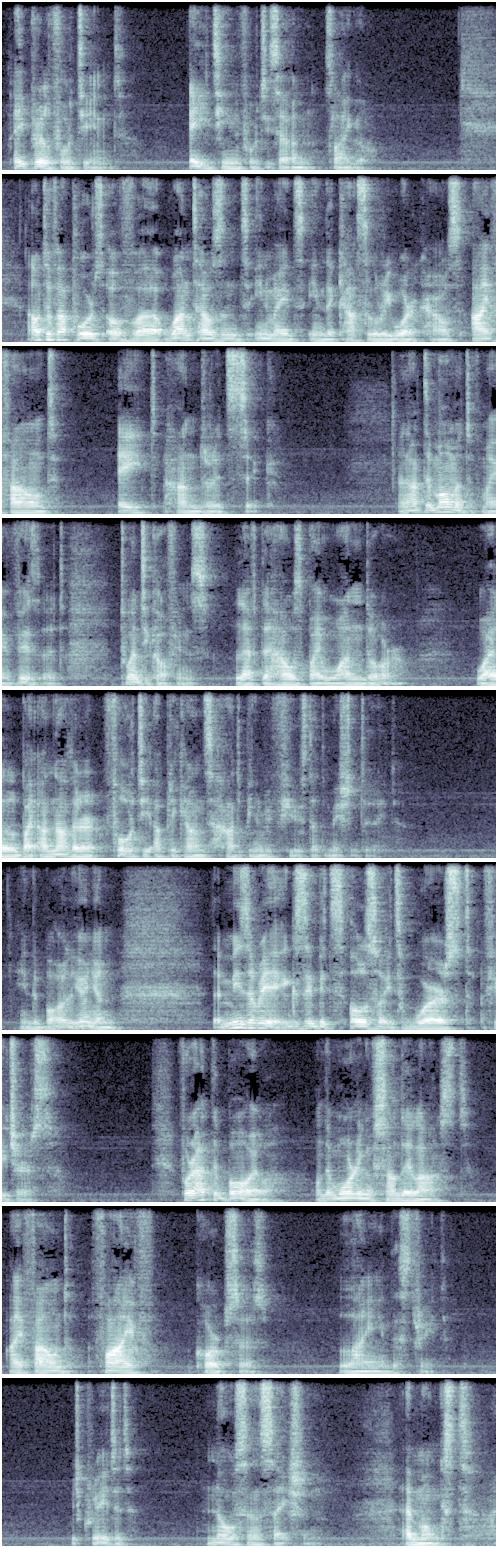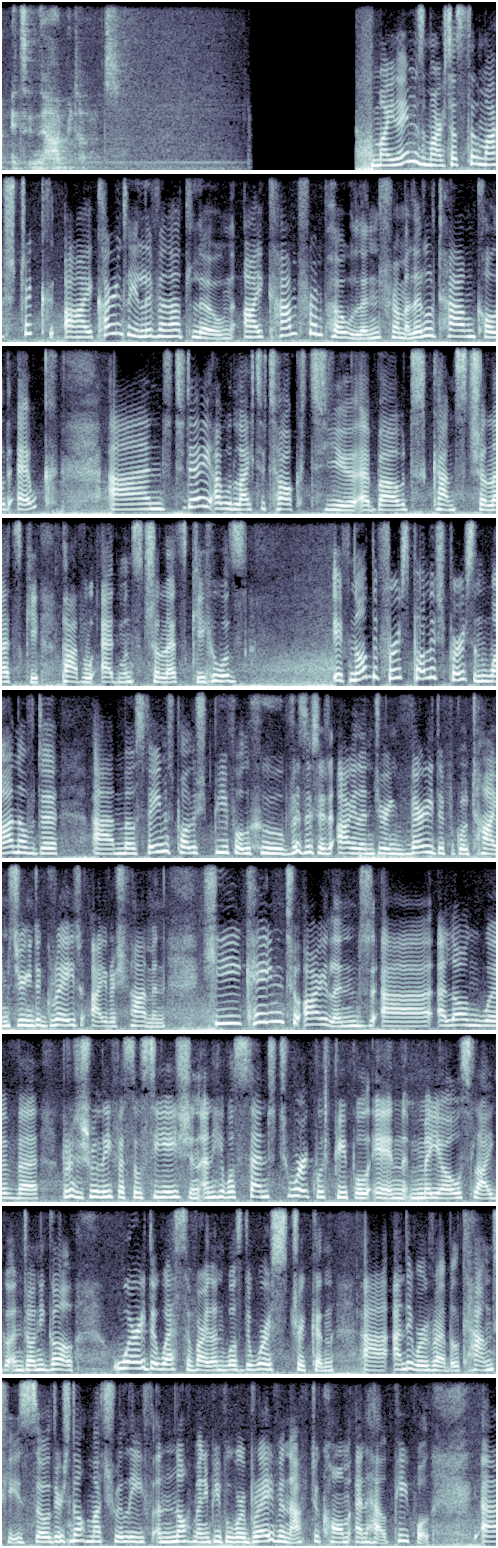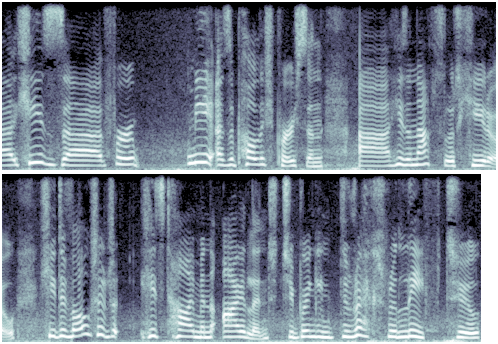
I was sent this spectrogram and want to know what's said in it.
April 14th, 1847, Sligo. Out of upwards of uh, 1,000 inmates in the Castlereagh workhouse, I found 800 sick. And at the moment of my visit, 20 coffins left the house by one door, while by another 40 applicants had been refused admission to it. In the Boyle Union, the misery exhibits also its worst features. For at the Boyle, on the morning of Sunday last, I found five corpses lying in the street, which created no sensation amongst its inhabitants. My name is Marta Stelmaszczyk. I currently live in Athlone. I come from Poland, from a little town called Ełk, and today I would like to talk to you about Count Strzelecki, Paweł Edmund Strzelecki, who was, if not the first Polish person, one of the uh, most famous Polish people who visited Ireland during very difficult times, during the Great Irish Famine. He came to Ireland uh, along with the British Relief Association and he was sent to work with people in Mayo, Sligo and Donegal where the west of Ireland was the worst stricken uh, and they were rebel counties so there's not much relief and not many people were brave enough to come and help people. Uh, he's uh, for me as a Polish person, uh, he's an absolute hero. He devoted his time in Ireland to bringing direct relief to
